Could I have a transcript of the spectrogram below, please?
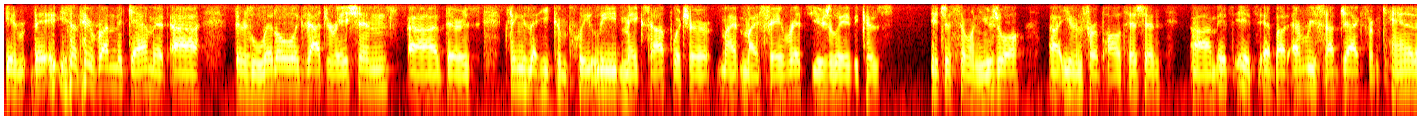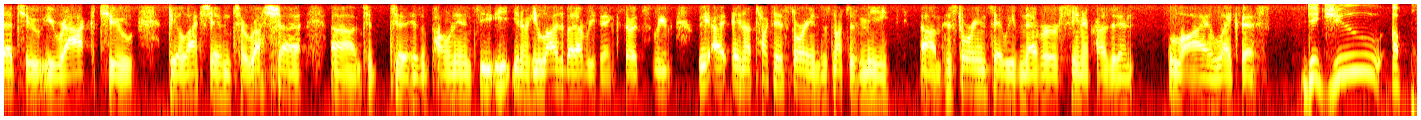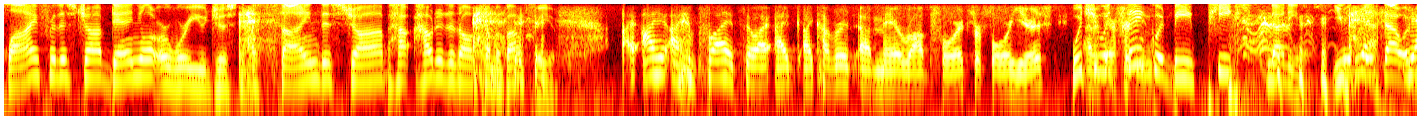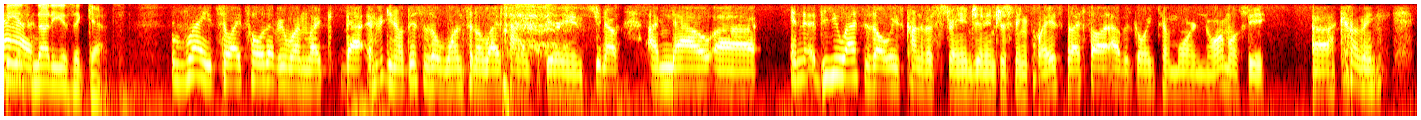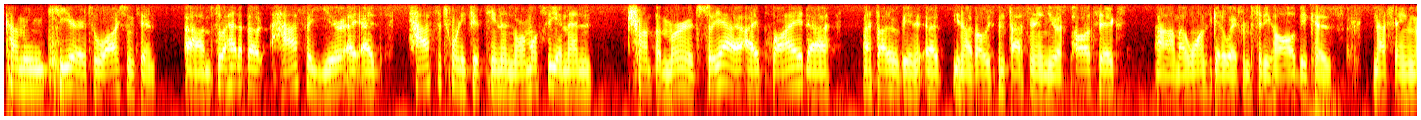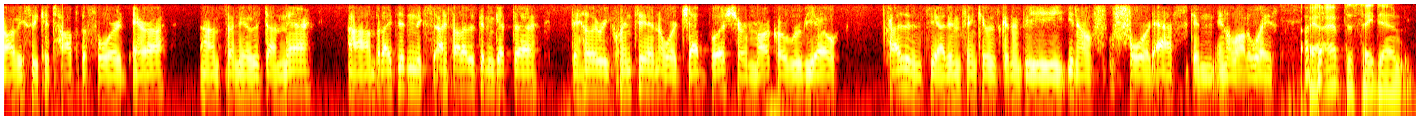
it, they you know they run the gamut. Uh, there's little exaggerations. Uh, there's things that he completely makes up, which are my my favorites usually because it's just so unusual, uh, even for a politician. Um, it's it's about every subject from Canada to Iraq to the election to Russia um, to to his opponents. He, he, you know, he lies about everything. So it's we, we I, and I've talked to historians. It's not just me. Um, historians say we've never seen a president lie like this. Did you apply for this job, Daniel, or were you just assigned this job? How how did it all come about for you? I, I, I applied, so I, I, I covered uh, Mayor Rob Ford for four years. Which you would think would be peak nuttiness. You would think that would be as nutty as it gets. Right. So I told everyone like that. You know, this is a once in a lifetime experience. You know, I'm now. uh and the U.S. is always kind of a strange and interesting place, but I thought I was going to more normalcy uh, coming coming here to Washington. Um, so I had about half a year. I, I had half of 2015 in normalcy, and then Trump emerged. So yeah, I applied. Uh, I thought it would be. Uh, you know, I've always been fascinated in U.S. politics. Um, I wanted to get away from City Hall because nothing obviously could top the Ford era. Um, so I knew it was done there. Um, but I didn't. Ex- I thought I was going to get the the Hillary Clinton or Jeb Bush or Marco Rubio presidency. I didn't think it was going to be you know Ford esque in, in a lot of ways. I, I have to say, Dan,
